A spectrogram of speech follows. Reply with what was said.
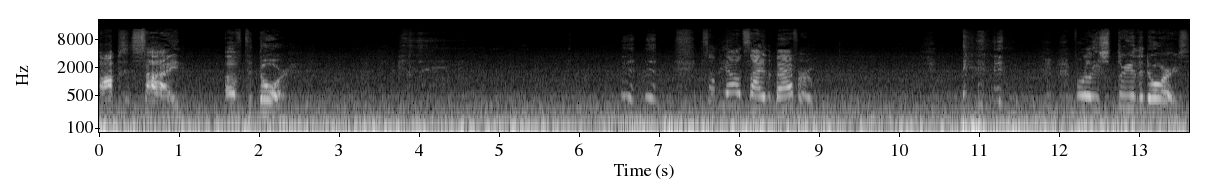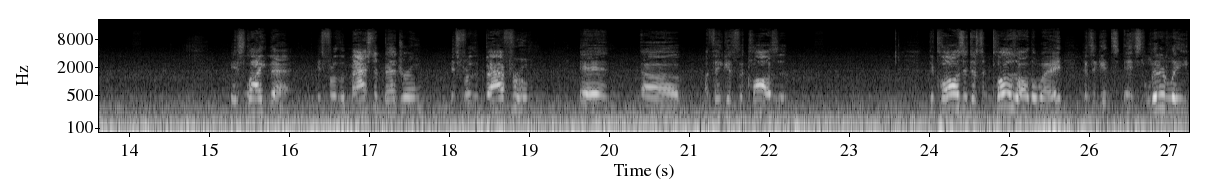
opposite side of the door. it's on the outside of the bathroom. for at least three of the doors. It's like that. It's for the master bedroom. It's for the bathroom, and uh, I think it's the closet. The closet doesn't close all the way because it gets it's literally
